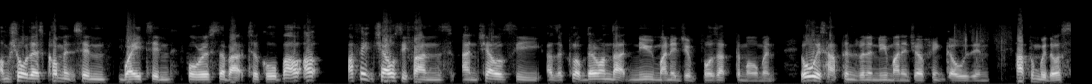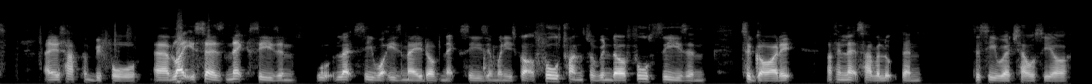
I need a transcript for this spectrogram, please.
I'm sure there's comments in waiting for us about Tuchel, but I, I think Chelsea fans and Chelsea as a club, they're on that new manager buzz at the moment. It always happens when a new manager, I think, goes in. Happened with us, and it's happened before. Um, like he says, next season, let's see what he's made of next season when he's got a full transfer window, a full season to go at it. I think let's have a look then to see where Chelsea are.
